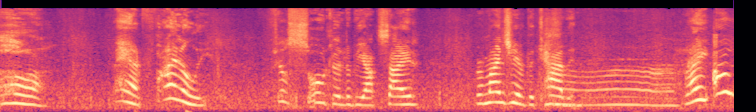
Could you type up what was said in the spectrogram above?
Oh, man, finally. Feels so good to be outside. Reminds me of the cabin. Ah. Right? Ow!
